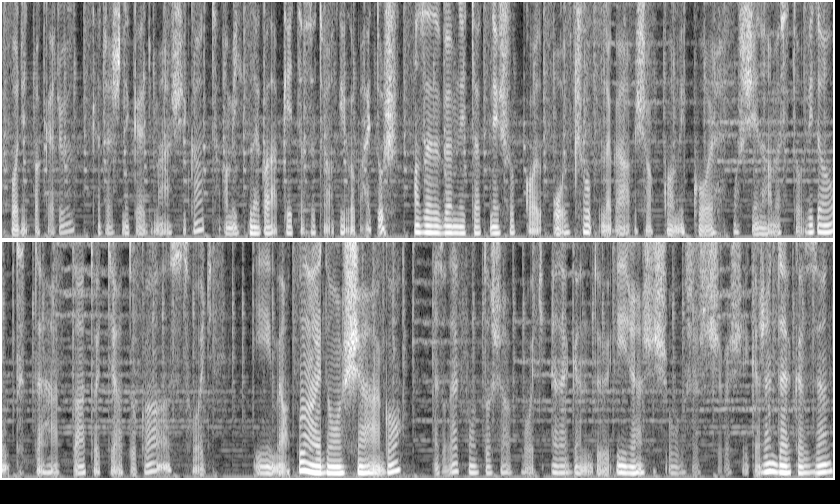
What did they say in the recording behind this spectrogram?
forintba kerül. Keresnék egy másikat, ami legalább 256 GB-os. Az előbb említettnél sokkal olcsóbb, legalábbis akkor, mikor most csinálom ezt a videót, tehát láthatjátok azt, hogy íme a tulajdonsága, ez a legfontosabb, hogy elegendő írás és olvasási sebességgel rendelkezzen,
